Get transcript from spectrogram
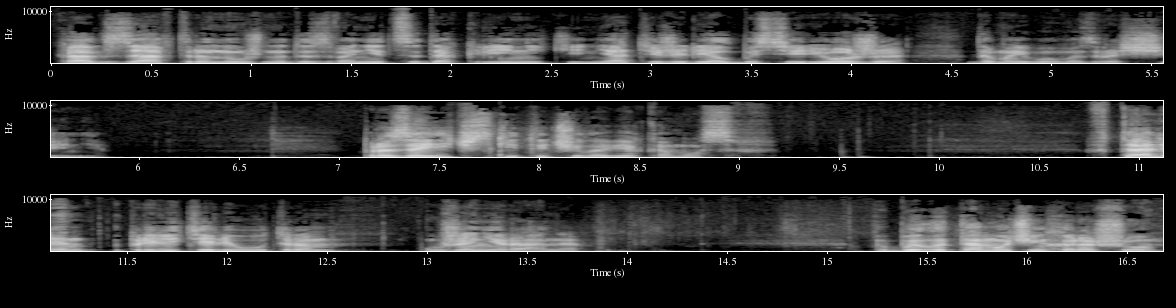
как завтра нужно дозвониться до клиники, не отяжелел бы Сережа до моего возвращения. Прозаический ты человек, Амосов. В Таллин прилетели утром, уже не рано. Было там очень хорошо.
